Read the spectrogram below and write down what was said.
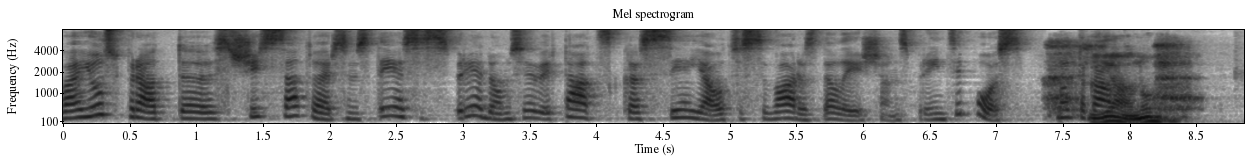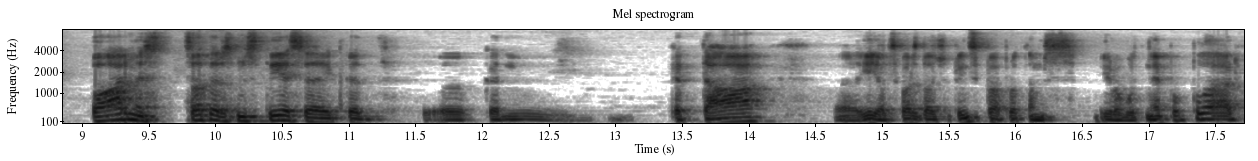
vai jūsuprāt eh, šis satvērsmes tiesas spriedums jau ir tāds, kas iejaucas varas dalīšanas principos? Nu, kā... Jā, nu, pārmest satvērsmes tiesai, kad, kad, kad tā Eh, iejaucas varas dalīšana principā, protams, ir varbūt nepopulāri.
